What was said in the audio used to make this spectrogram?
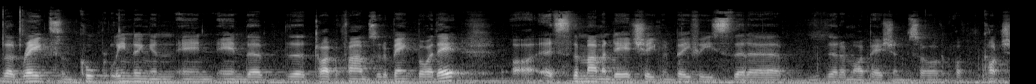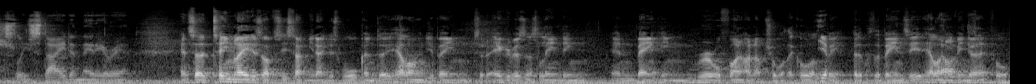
the ranks and corporate lending and, and, and the, the type of farms that are banked by that. Uh, it's the mum and dad sheep and beefies that are that are my passion. So I've, I've consciously stayed in that area. And so, team lead is obviously something you don't just walk into. How long have you been sort of agribusiness lending and banking, rural finance? I'm not sure what they call it, Yep. but with the BNZ, how long have you been doing that for?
